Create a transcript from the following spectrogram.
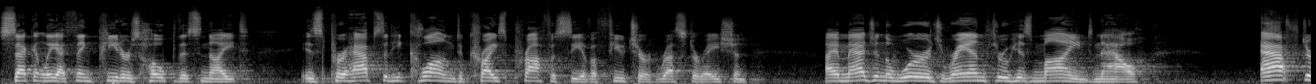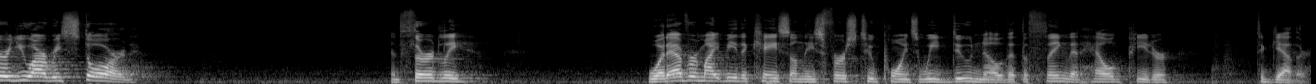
Secondly, I think Peter's hope this night is perhaps that he clung to Christ's prophecy of a future restoration. I imagine the words ran through his mind now. After you are restored. And thirdly, whatever might be the case on these first two points, we do know that the thing that held Peter together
